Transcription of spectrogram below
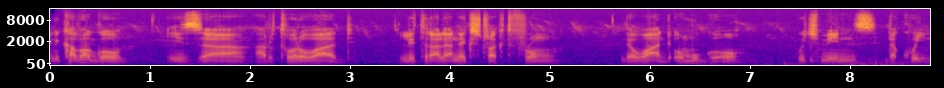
munyamata Kabago is uh, a Rutoro word, literally an extract from the word Omugo, which means the queen.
